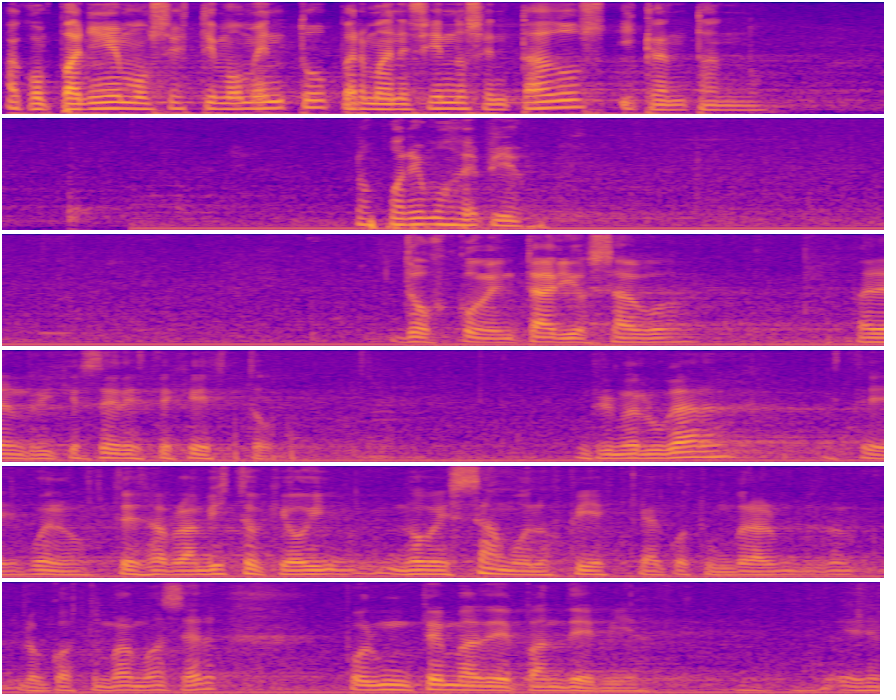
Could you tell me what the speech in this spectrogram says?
Acompañemos este momento permaneciendo sentados y cantando. Nos ponemos de pie. Dos comentarios hago para enriquecer este gesto. En primer lugar, este, bueno, ustedes habrán visto que hoy no besamos los pies que lo acostumbramos a hacer por un tema de pandemia. Eh,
